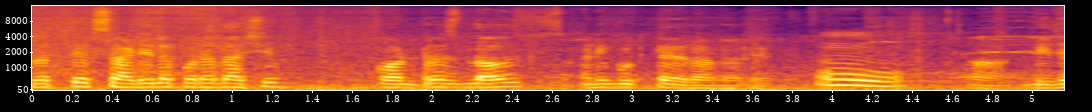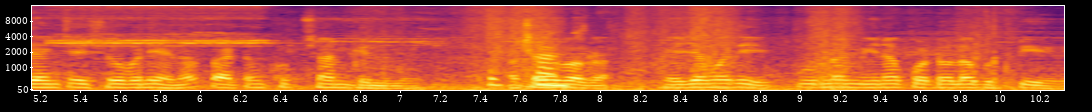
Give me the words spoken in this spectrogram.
प्रत्येक साडीला परत अशी कॉन्ट्रास्ट ब्लाऊज आणि बुट्टे राहणार आहे ओ. हा डिझाईनच्या हिशोबाने आहे ना पॅटर्न खूप छान केलेलं आहे. खूप आता हे छान. बघा याच्यामध्ये पूर्ण मीना पटोला बुट्टी आहे.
